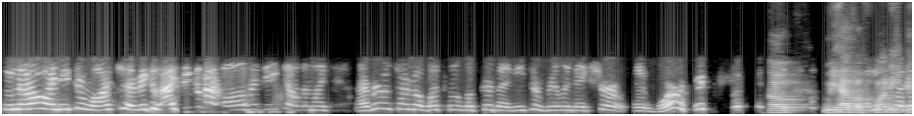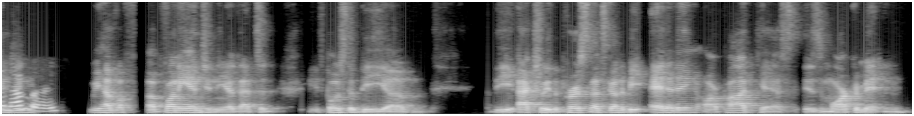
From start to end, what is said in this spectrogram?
No, I need to watch it because I think about all the details. I'm like, everyone's talking about what's going to look good, but I need to really make sure it works. oh we have a funny engineer numbers. We have a, a funny engineer that's a he's supposed to be um, the actually the person that's going to be editing our podcast is Mark Mitten.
